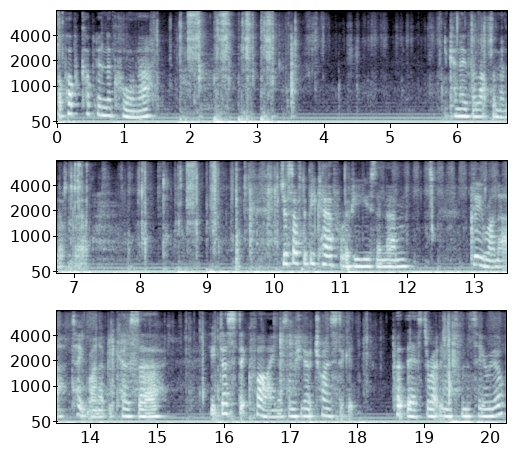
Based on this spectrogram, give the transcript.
I'll pop a couple in the corner. Can overlap them a little bit. Just have to be careful if you're using um, glue runner, tape runner, because uh, it does stick fine as long as you don't try and stick it, put this directly onto the material.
